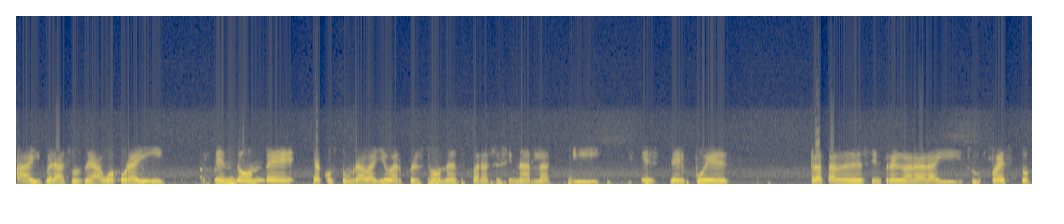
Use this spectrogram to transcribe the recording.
hay brazos de agua por ahí en donde se acostumbraba a llevar personas para asesinarlas y este pues tratar de desentregar ahí sus restos.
